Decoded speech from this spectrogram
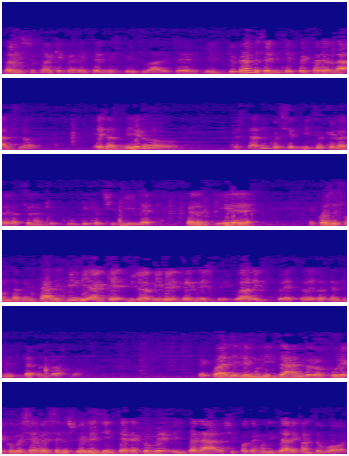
va vissuto anche quello in termini spirituali, cioè il più grande servizio che puoi fare all'altro è davvero prestare quel servizio che è la relazione anche pubblica, civile, garantire le cose fondamentali, quindi anche bisogna vivere in termini spirituali questo, e l'abbiamo dimenticato troppo, quasi demonizzandolo, oppure come se avesse le sue leggi interne, come il denaro, si può demonizzare quanto vuoi.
